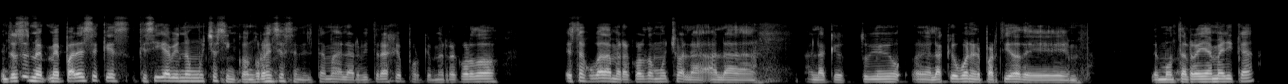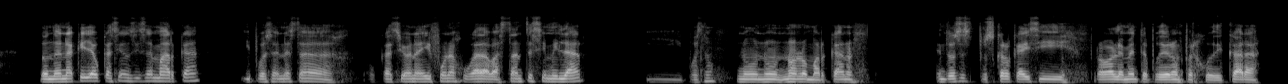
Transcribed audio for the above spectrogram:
Entonces me, me parece que, es, que sigue habiendo muchas incongruencias en el tema del arbitraje, porque me recordó, esta jugada me recordó mucho a la, a la, a la, que, tuvo, a la que hubo en el partido de, de Monterrey América, donde en aquella ocasión sí se marca y pues en esta ocasión ahí fue una jugada bastante similar y pues no, no, no, no lo marcaron. Entonces, pues creo que ahí sí probablemente pudieron perjudicar a,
